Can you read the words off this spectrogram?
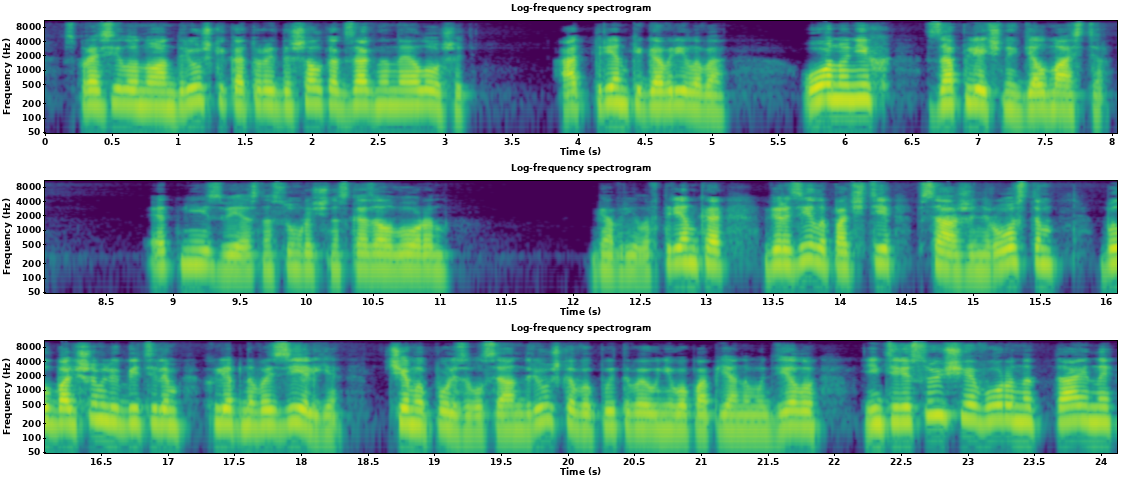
— спросил он у Андрюшки, который дышал, как загнанная лошадь. «От Тренки Гаврилова. Он у них заплечных дел мастер». «Это мне известно», — сумрачно сказал ворон. Гаврилов Тренко верзила почти в сажень ростом, был большим любителем хлебного зелья — чем и пользовался Андрюшка, выпытывая у него по пьяному делу интересующие ворона тайны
